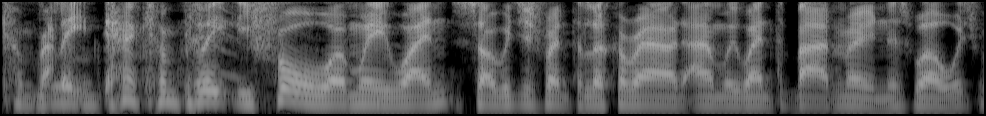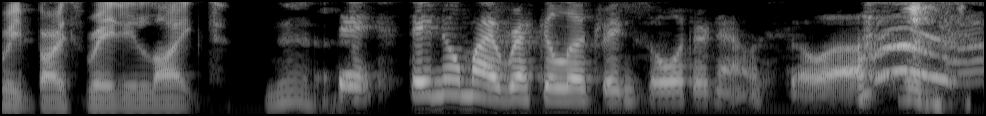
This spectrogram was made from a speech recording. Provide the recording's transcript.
complete, completely full when we went. So we just went to look around, and we went to Bad Moon as well, which we both really liked. Yeah, They they know my regular drinks order now. So uh,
